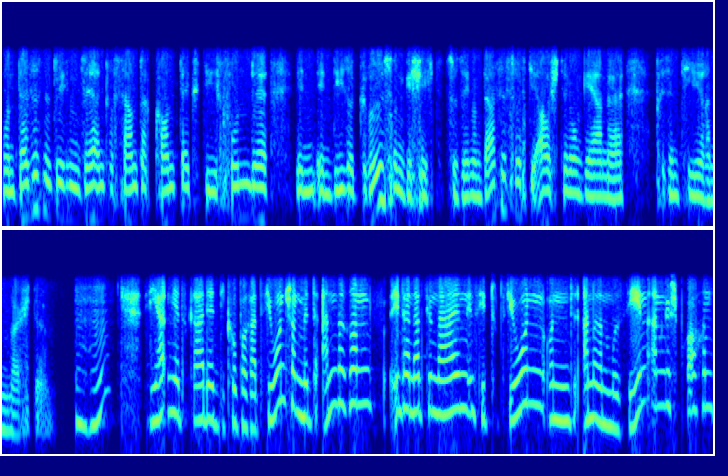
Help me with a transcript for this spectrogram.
Und das ist natürlich ein sehr interessanter Kontext, die Funde in, in dieser größeren Geschichte zu sehen. Und das ist, was die Ausstellung gerne präsentieren möchte. Mhm. Sie hatten jetzt gerade die Kooperation schon mit anderen internationalen Institutionen und anderen Museen angesprochen.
